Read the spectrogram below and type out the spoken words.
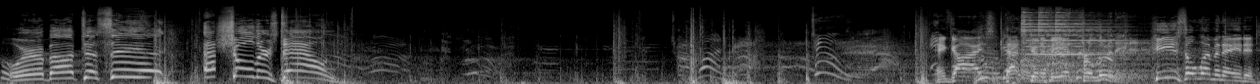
we're about to see it. Shoulders down. And guys, that's going to be it for Luke. He's eliminated.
